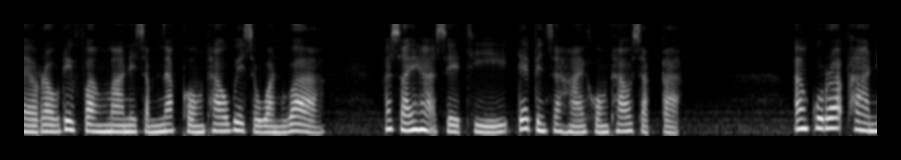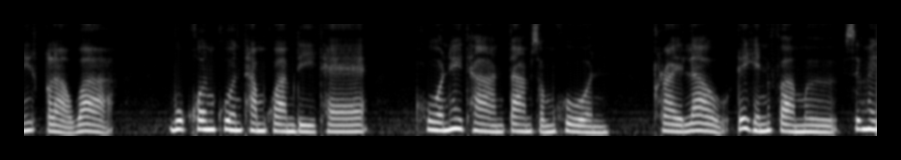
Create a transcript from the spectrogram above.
แต่เราได้ฟังมาในสำนักของเท้าเวสวรรณว่า อาศัยหาเศรษฐีได้เป็นสหายของเท้าสักกะ อังกุระพาณิชกล่าวว่า บุคคลควรทำความดีแท้ ควรให้ทานตามสมควร ใครเล่าได้เห็นฝ่ามือซึ่งให้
